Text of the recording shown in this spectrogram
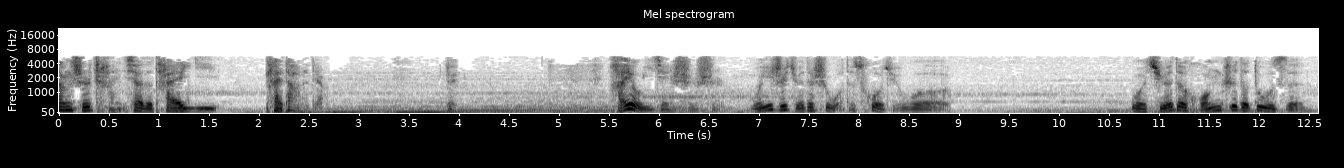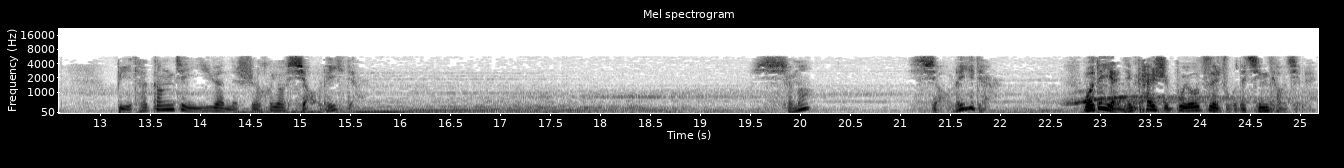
当时产下的胎衣太大了点对，还有一件事是，我一直觉得是我的错觉，我我觉得黄芝的肚子比她刚进医院的时候要小了一点什么？小了一点我的眼睛开始不由自主的轻跳起来，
